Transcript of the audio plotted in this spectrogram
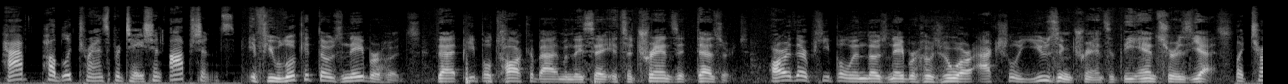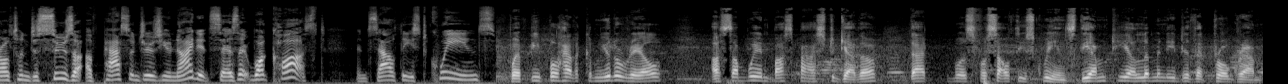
have public transportation options. If you look at those neighborhoods that people talk about when they say it's a transit desert, are there people in those neighborhoods who are actually using transit? The answer is yes. But Charlton D'Souza of Passengers United says at what cost? In southeast Queens, where people had a commuter rail, a subway and bus pass together that was for Southeast Queens. The MTA eliminated that program.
